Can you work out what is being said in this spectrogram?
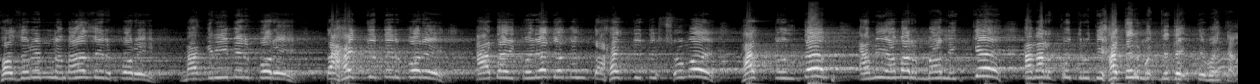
ফজরের নামাজের পরে, মাগরিবের পরে তাহাজ্জুতের পরে আদায় করে যখন তাহাজ্জুতের সময় হাত তুলতাম, আমি আমার মালিককে আমার কুদরতি হাতের মধ্যে দেখতে পাইতাম।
